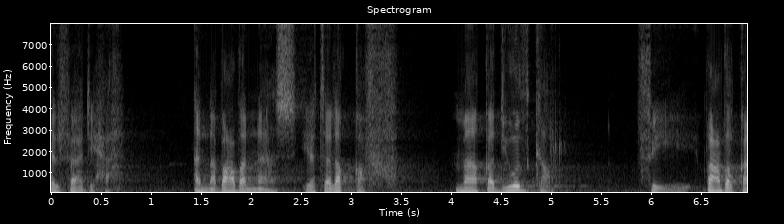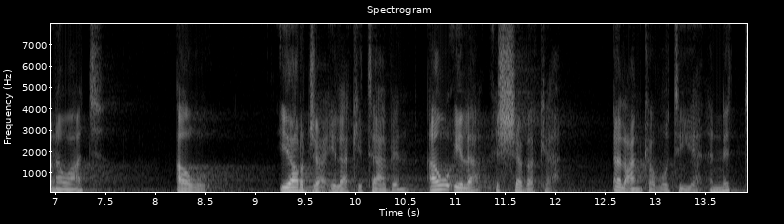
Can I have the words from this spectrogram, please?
الفادحة. أن بعض الناس يتلقف ما قد يذكر في بعض القنوات أو يرجع إلى كتاب أو إلى الشبكة العنكبوتية النت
